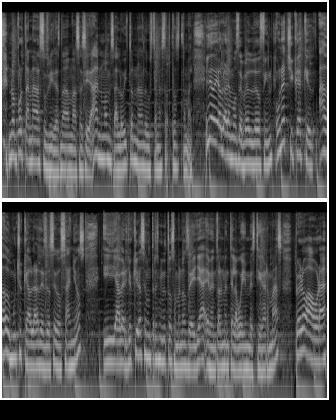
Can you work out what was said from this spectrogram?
no aporta nada a sus vidas, nada más así. Ah, no mames, a Lobito no le gustan las tortas de tamal. El día de hoy hablaremos de Belle Delphine, una chica que ha dado mucho que hablar desde hace dos años. Y a ver, yo quiero hacer un tres minutos o menos de ella, eventualmente la voy a investigar más, pero ahora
